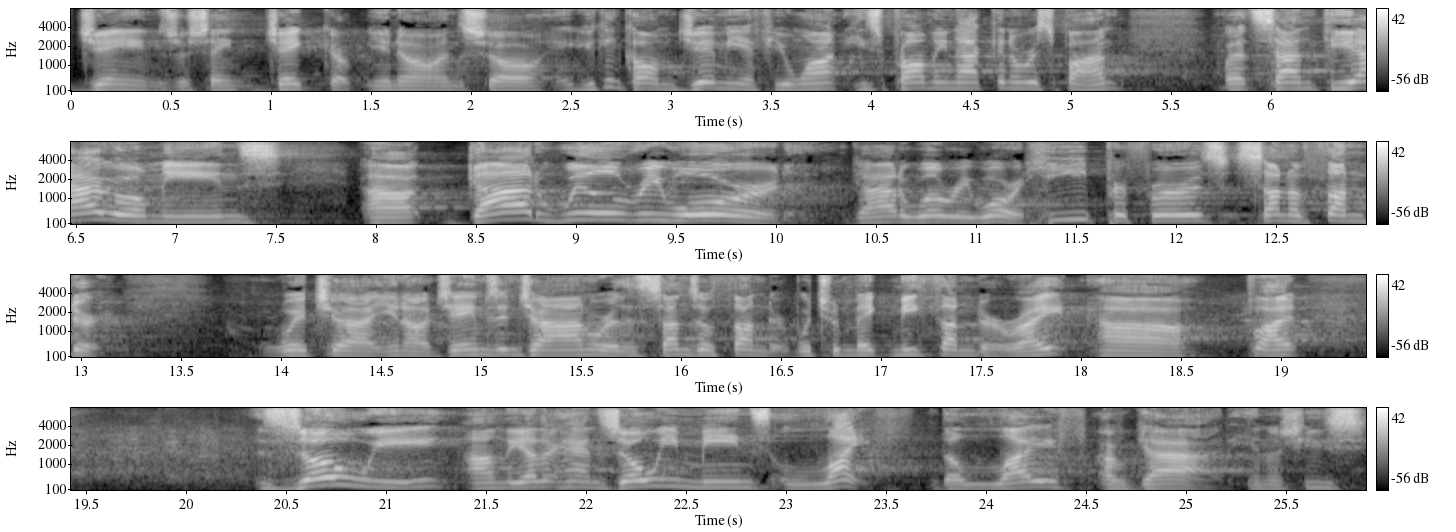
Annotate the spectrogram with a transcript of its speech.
James or Saint Jacob, you know, and so you can call him Jimmy if you want. He's probably not going to respond, but Santiago means uh, God will reward. God will reward. He prefers son of thunder, which, uh, you know, James and John were the sons of thunder, which would make me thunder, right? Uh, but Zoe, on the other hand, Zoe means life, the life of God. You know, she's,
